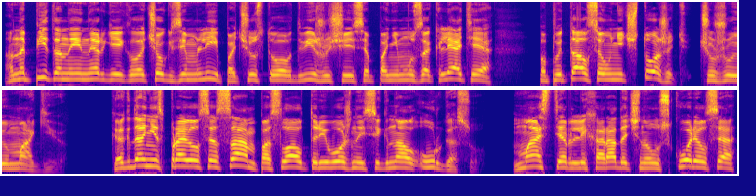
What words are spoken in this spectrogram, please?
а напитанный энергией клочок земли, почувствовав движущееся по нему заклятие, попытался уничтожить чужую магию. Когда не справился сам, послал тревожный сигнал Ургасу. Мастер лихорадочно ускорился,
